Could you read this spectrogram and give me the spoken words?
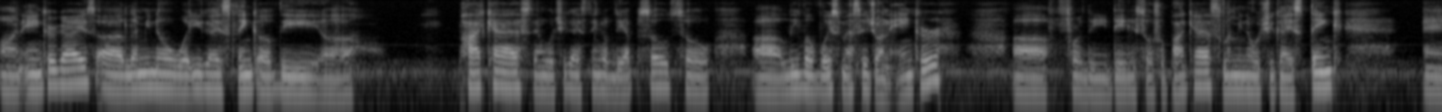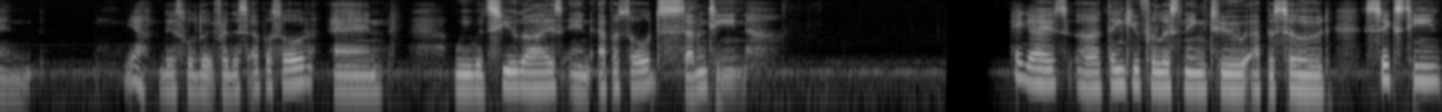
on Anchor, guys, uh, let me know what you guys think of the uh, podcast and what you guys think of the episode. So uh, leave a voice message on Anchor. uh, for the Daily Social Podcast. Let me know what you guys think. And yeah, this will do it for this episode. And we would see you guys in episode 17. Hey guys, uh, thank you for listening to episode 16.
